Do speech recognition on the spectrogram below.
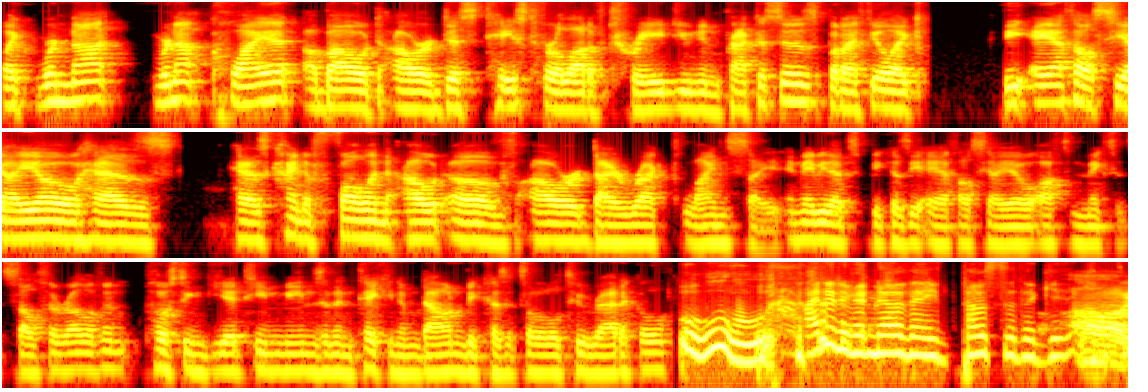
like we're not we're not quiet about our distaste for a lot of trade union practices, but I feel like the AFL-CIO has has kind of fallen out of our direct line sight. And maybe that's because the AFL CIO often makes itself irrelevant, posting guillotine memes and then taking them down because it's a little too radical. Ooh. I didn't even know they posted the gu- Oh,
